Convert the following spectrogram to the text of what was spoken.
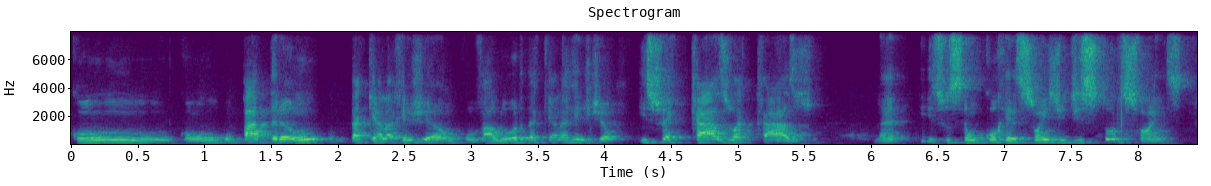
com, com o padrão daquela região, com o valor daquela região. Isso é caso a caso. Né? Isso são correções de distorções.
